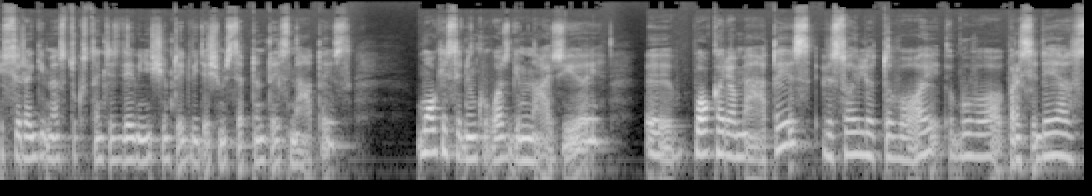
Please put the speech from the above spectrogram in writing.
Jis yra gimęs 1927 metais, mokėsi Linkuvos gimnazijoje pokario metais visoje Lietuvoje buvo prasidėjęs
